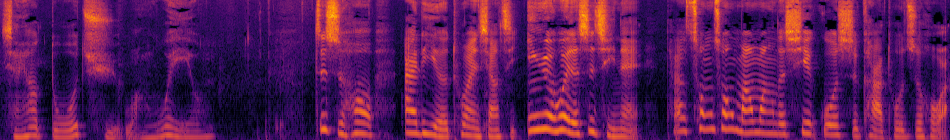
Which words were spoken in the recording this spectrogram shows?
想要夺取王位哦。这时候，艾丽儿突然想起音乐会的事情呢。她匆匆忙忙的谢过史卡托之后啊，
